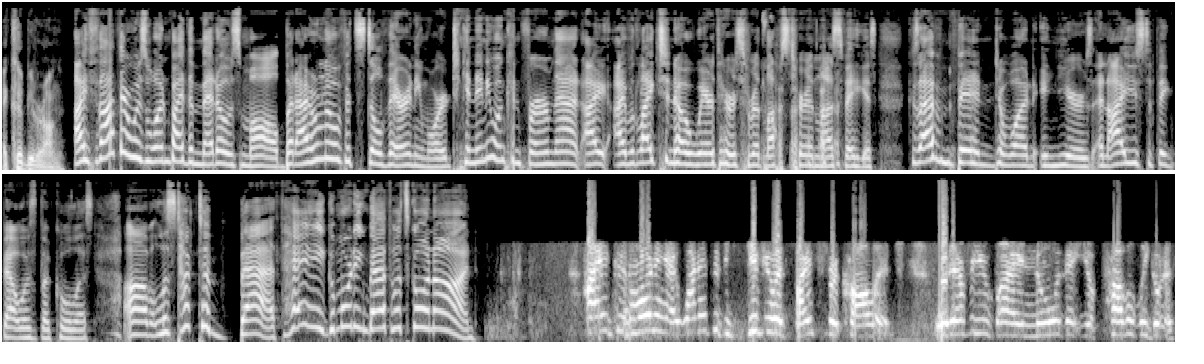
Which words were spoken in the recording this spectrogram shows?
I could be wrong. I thought there was one by the Meadows Mall, but I don't know if it's still there anymore. Can anyone confirm that? I, I would like to know where there's a Red Lobster in Las Vegas because I haven't been to one in years, and I used to think that was the coolest. Um, let's talk to Beth. Hey, good morning, Beth. What's going on? Hi, good morning. I wanted to give you advice for college. Whatever you buy, know that you're probably going to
